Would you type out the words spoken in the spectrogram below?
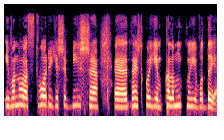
і воно створює ще більше знаєш, такої каламутної води,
